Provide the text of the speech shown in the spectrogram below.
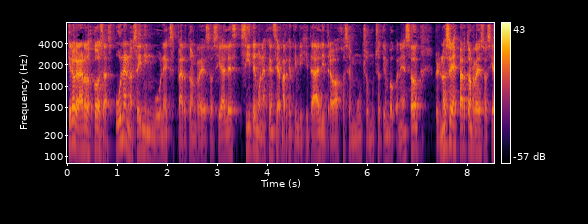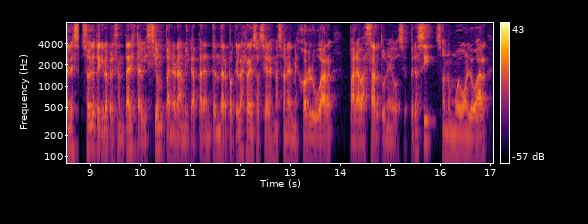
Quiero aclarar dos cosas. Una, no soy ningún experto en redes sociales. Sí tengo una agencia de marketing digital y trabajo hace mucho, mucho tiempo con eso, pero no soy experto en redes sociales. Solo te quiero presentar esta visión panorámica para entender por qué las redes sociales no son el mejor lugar para basar tu negocio, pero sí son un muy buen lugar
